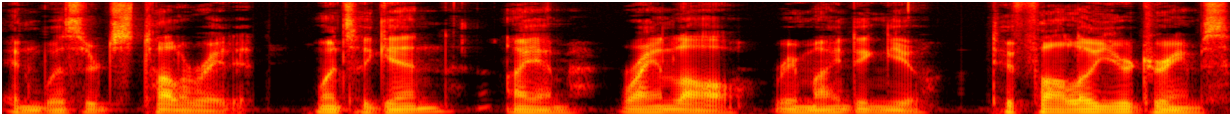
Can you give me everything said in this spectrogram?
and Wizards Tolerated. Once again, I am Rand Law reminding you to follow your dreams.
